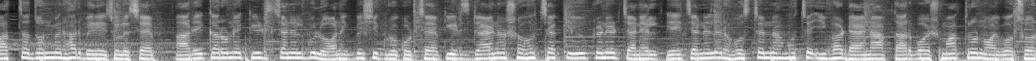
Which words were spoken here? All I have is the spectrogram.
বাচ্চা জন্মের হার বেড়ে চলেছে। আর এই কারণে কিডস চ্যানেলগুলো অনেক বেশি গ্রো করছে। কিডস ডায়ানা শো হচ্ছে একটি ইউক্রেনের চ্যানেল। এই চ্যানেলের হোস্টের নাম হচ্ছে ইভা ডায়না। তার বয়স মাত্র নয় বছর।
